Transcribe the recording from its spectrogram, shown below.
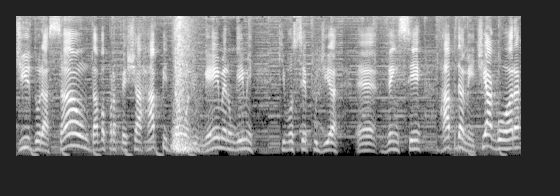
de duração, dava para fechar rapidão ali o game, era um game que você podia é, vencer rapidamente. E agora,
